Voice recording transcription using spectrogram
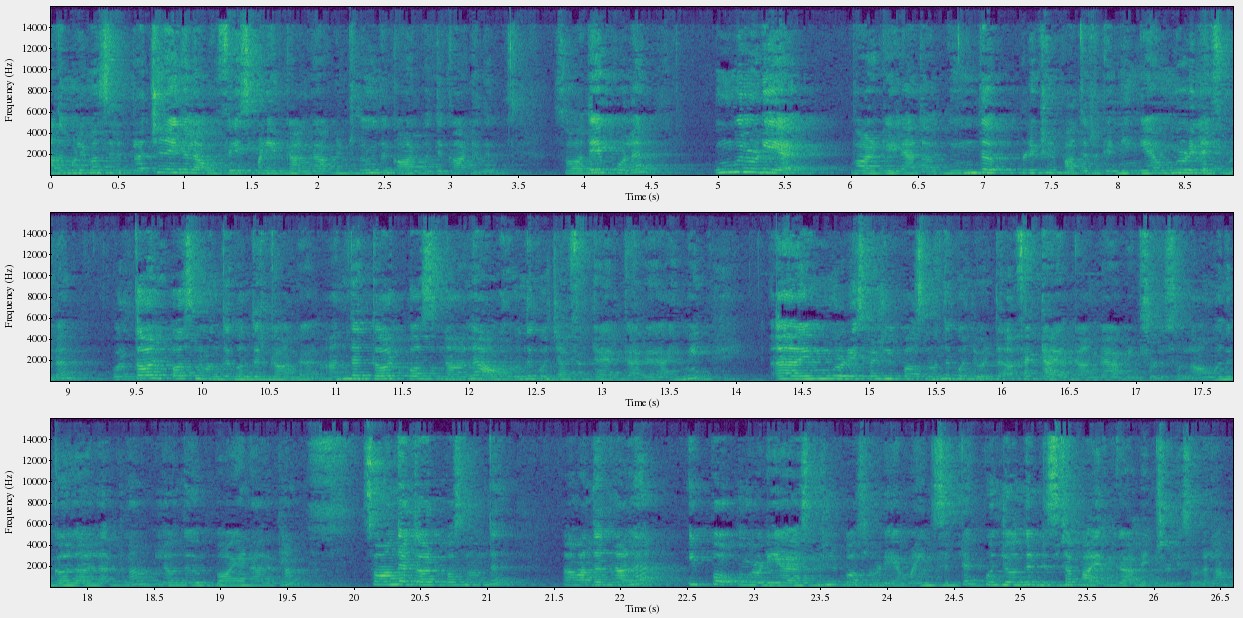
அது மூலயமா சில பிரச்சனைகள் அவங்க ஃபேஸ் பண்ணியிருக்காங்க அப்படின்றதும் இந்த கார்டு வந்து காட்டுது. ஸோ அதே போல உங்களுடைய வாழ்க்கையில் அதாவது இந்த ப்ரிடிக்ஷன் பார்த்துட்டு இருக்க நீங்க உங்களுடைய லைஃப்ல ஒரு தேர்ட் பர்சன் வந்து வந்திருக்காங்க. அந்த தேர்ட் பர்சனால அவர் வந்து கொஞ்சம் அஃபெக்ட் ஆயிருக்காரு. ஐ மீன் உங்களுடைய ஸ்பெஷல் பர்சன் வந்து கொஞ்சம் வந்து அஃபெக்ட் ஆயிருக்காங்க அப்படின்னு சொல்லி சொல்லலாம். அவங்க வந்து கேர்ளாக இருக்கலாம் இல்லை வந்து பாயனாக இருக்கலாம். ஸோ அந்த தேர்ட் பர்சன் வந்து வந்ததுனால இப்போ உங்களுடைய ஸ்பெஷல் பர்சனுடைய மைண்ட் செட்டு கொஞ்சம் வந்து டிஸ்டர்ப் ஆயிருக்கு அப்படின்னு சொல்லி சொல்லலாம்.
